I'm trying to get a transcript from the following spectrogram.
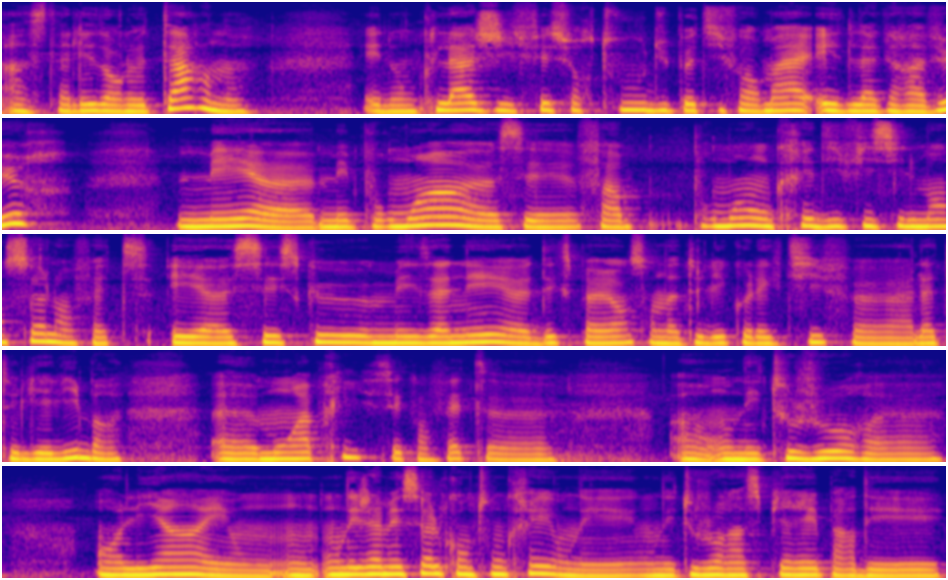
installé dans le Tarn, et donc là, j'y fais surtout du petit format et de la gravure. Mais, euh, mais pour moi, c'est, enfin, pour moi, on crée difficilement seul en fait. Et c'est ce que mes années d'expérience en atelier collectif à l'atelier libre m'ont appris. C'est qu'en fait, on est toujours en lien et on n'est jamais seul quand on crée. On est, on est toujours inspiré par des,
